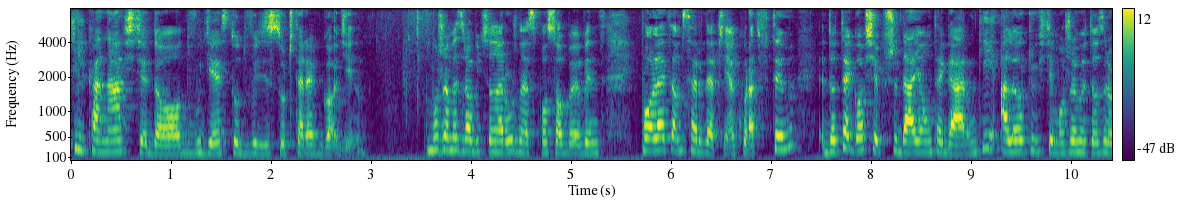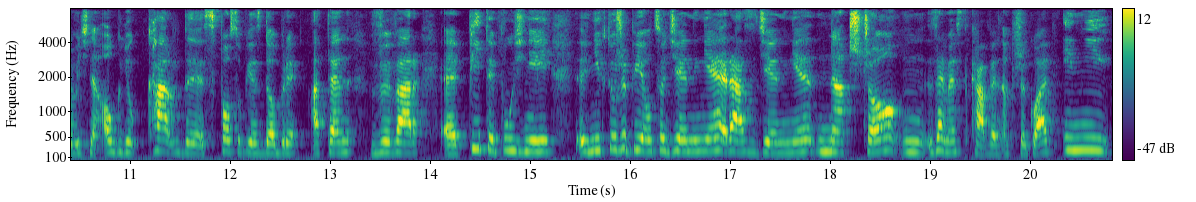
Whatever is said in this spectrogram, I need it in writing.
kilkanaście do 20-24 godzin. Możemy zrobić to na różne sposoby, więc polecam serdecznie. Akurat w tym do tego się przydają te garnki, ale oczywiście możemy to zrobić na ogniu. Każdy sposób jest dobry, a ten wywar e, pity później. e, Niektórzy piją codziennie, raz dziennie, na czczo, zamiast kawy na przykład. Inni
